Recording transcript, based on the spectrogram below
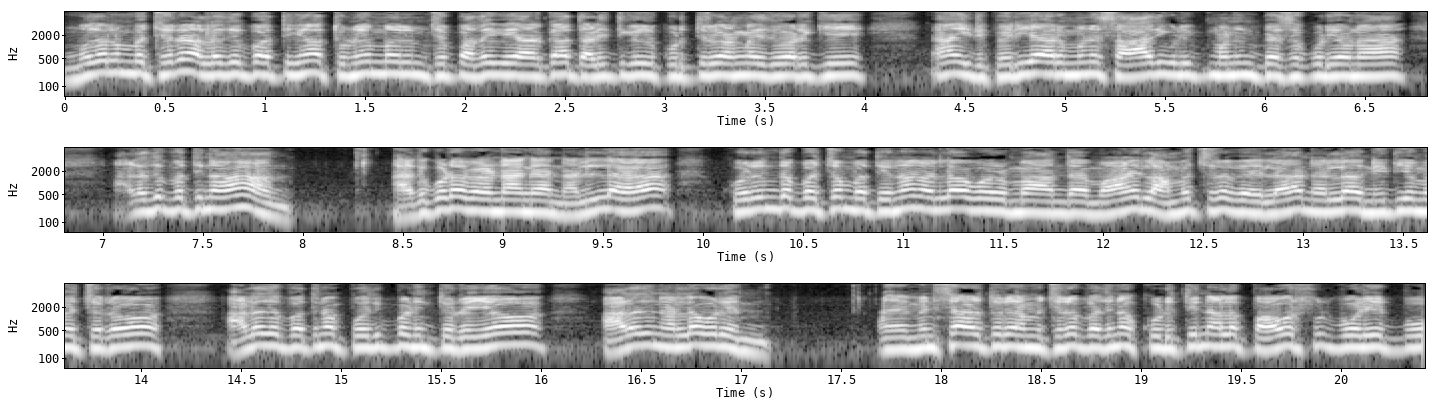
முதலமைச்சர் அல்லது பார்த்தீங்கன்னா துணை முதலமைச்சர் பதவி யாருக்கா தலித்துகள் கொடுத்துருக்காங்க இது வரைக்கும்? இது பெரியார் மனு சாதி ஒழிப்பு மனுன்னு பேசக்கூடியவனா? அல்லது பார்த்தீங்கன்னா அது கூட வேண்டாங்க. நல்ல குறைந்தபட்சம் பார்த்தீங்கன்னா நல்லா ஒரு மா- அந்த மாநில அமைச்சரவையில் நல்ல நிதியமைச்சரோ அல்லது பார்த்தீங்கன்னா பொதுப்பணித்துறையோ அல்லது நல்ல ஒரு மின்சாரத்துறை அமைச்சரோ பார்த்தீங்கன்னா கொடுத்து நல்ல பவர்ஃபுல் போலியோ போ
